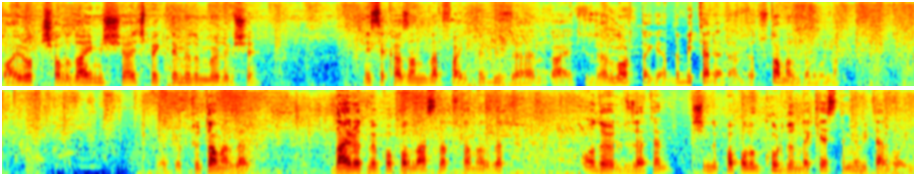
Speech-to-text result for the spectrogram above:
Dairot çalıdaymış ya. Hiç beklemiyordum böyle bir şey. Neyse kazandılar fight'ı. Güzel. Gayet güzel. Lord da geldi. Biter herhalde. Tutamazlar bunu. Yok yok tutamazlar. Dairot ve Popol'la asla tutamazlar. O da öldü zaten. Şimdi Popol'un kurduğunu da kestim mi biter bu oyun.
